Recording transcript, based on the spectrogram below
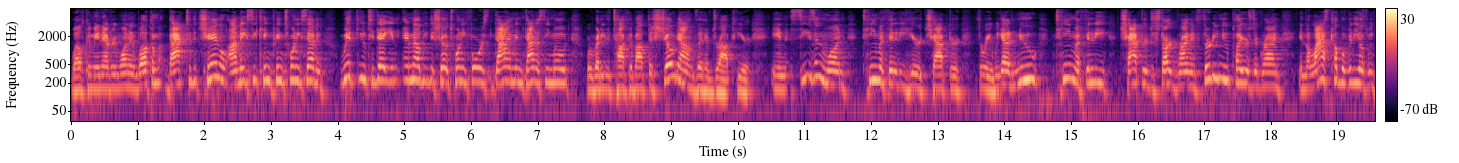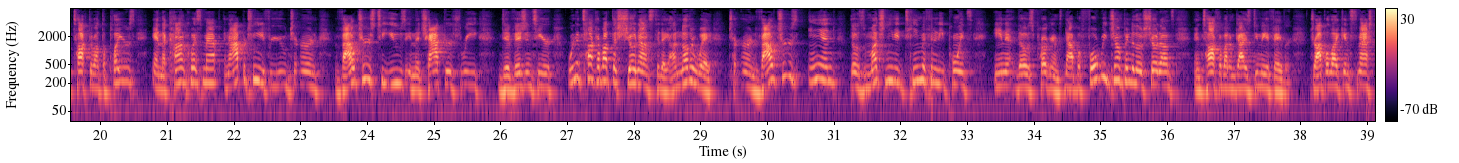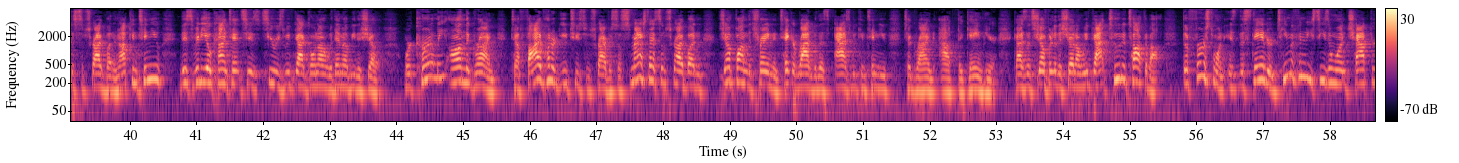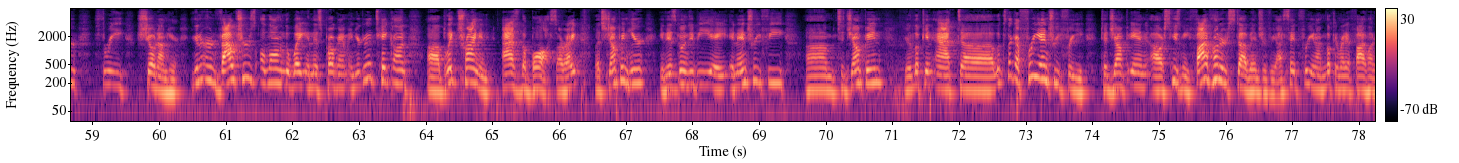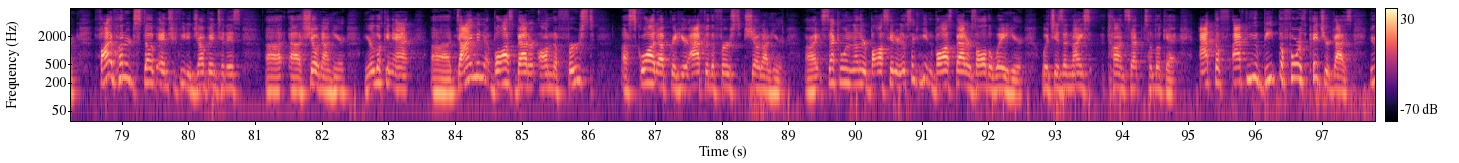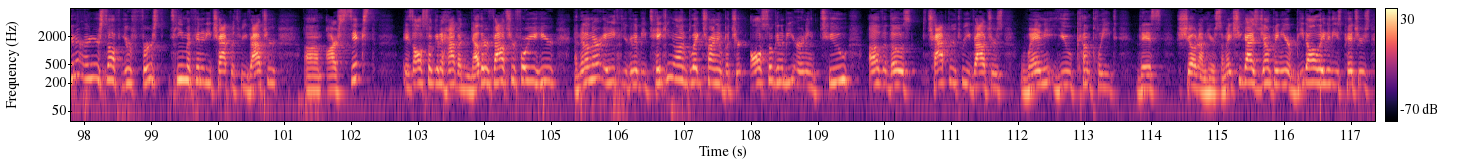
Welcome in, everyone, and welcome back to the channel. I'm AC Kingpin 27 with you today in MLB The Show 24's Diamond Dynasty mode. We're ready to talk about the showdowns that have dropped here in Season 1, Team Affinity here, Chapter 3. We got a new Team Affinity chapter to start grinding, 30 new players to grind. In the last couple videos, we've talked about the players and the Conquest map, an opportunity for you to earn vouchers to use in the Chapter 3 divisions here. We're going to talk about the showdowns today, another way to earn vouchers and those much needed team affinity points in those programs. Now, before we jump into those showdowns and talk about them, guys, do me a favor. Drop a like and smash the subscribe button. I'll continue this video content series we've got going on with MLB The Show. We're currently on the grind to 500 YouTube subscribers. So smash that subscribe button, jump on the train, and take a ride with us as we continue to grind out the game here. Guys, let's jump into the showdown. We've got two to talk about. The first one is the standard Team Affinity Season 1, Chapter 3 showdown here. You're going to earn vouchers along the way in this program, and you're going to take on uh, Blake Treinen as the boss. All right, let's jump in here. It is going to be a, an entry fee um, to jump in. You're looking at uh, looks like a free entry fee to jump in, or excuse me, 500 stub entry fee. I said free, and I'm looking right at 500. 500 stub entry fee to jump into this uh, uh, showdown here. You're looking at uh, Diamond Boss Batter on the first uh, squad upgrade here after the first showdown here. All right, second one, another boss hitter. It looks like you're getting boss batters all the way here, which is a nice concept to look at. At the after you beat the fourth pitcher, guys, you're gonna earn yourself your first Team Affinity Chapter Three voucher. Um, our sixth is also going to have another voucher for you here. And then on our eighth, you're going to be taking on Blake Treinen, but you're also going to be earning two of those Chapter 3 vouchers when you complete this showdown here. So make sure you guys jump in here, beat all eight of these pitchers,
